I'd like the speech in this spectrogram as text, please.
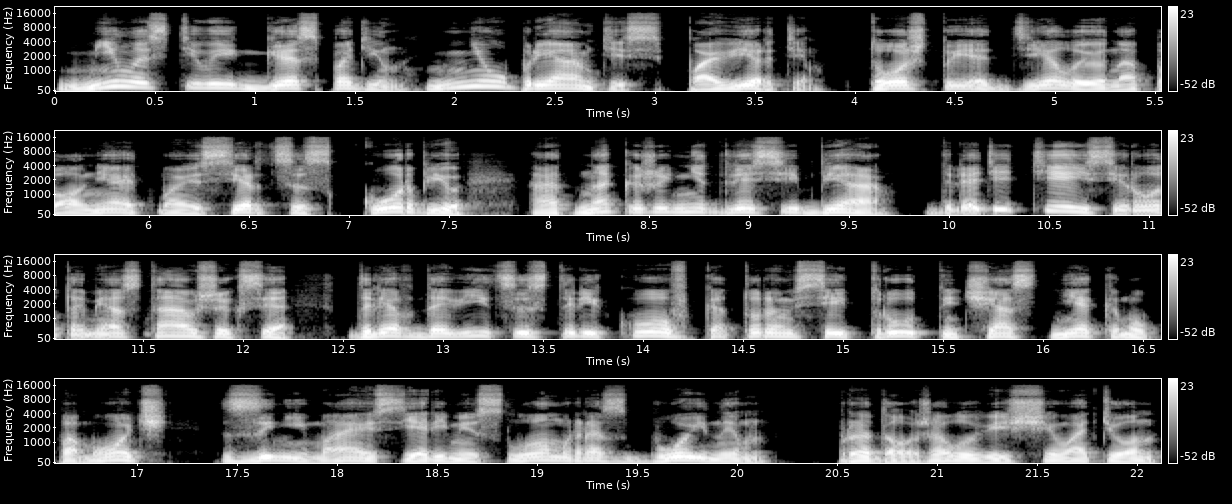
«Милостивый господин, не упрямьтесь, поверьте, то, что я делаю, наполняет мое сердце скорбью, однако же не для себя, для детей, сиротами оставшихся, для вдовиц и стариков, которым в сей трудный час некому помочь, занимаюсь я ремеслом разбойным», – продолжал увещевать он.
